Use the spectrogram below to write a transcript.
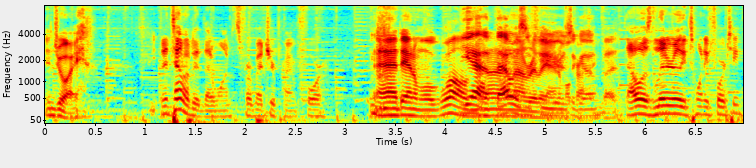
Enjoy. Nintendo did that once for Metroid Prime 4. And Animal. Well, Yeah, no, that was not a really few Animal years ago. Crossing, but That was literally 2014,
